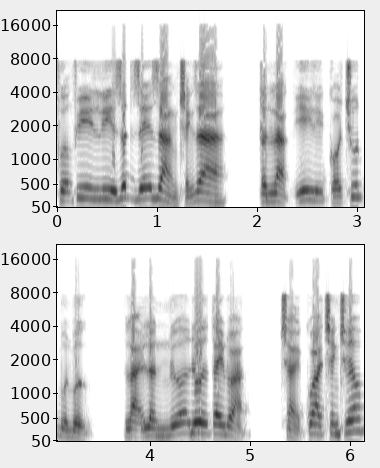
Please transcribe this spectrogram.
Phượng Phi Ly rất dễ dàng tránh ra, tần lạc y có chút buồn bực, lại lần nữa đưa tay đoạt, trải qua tranh trước,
